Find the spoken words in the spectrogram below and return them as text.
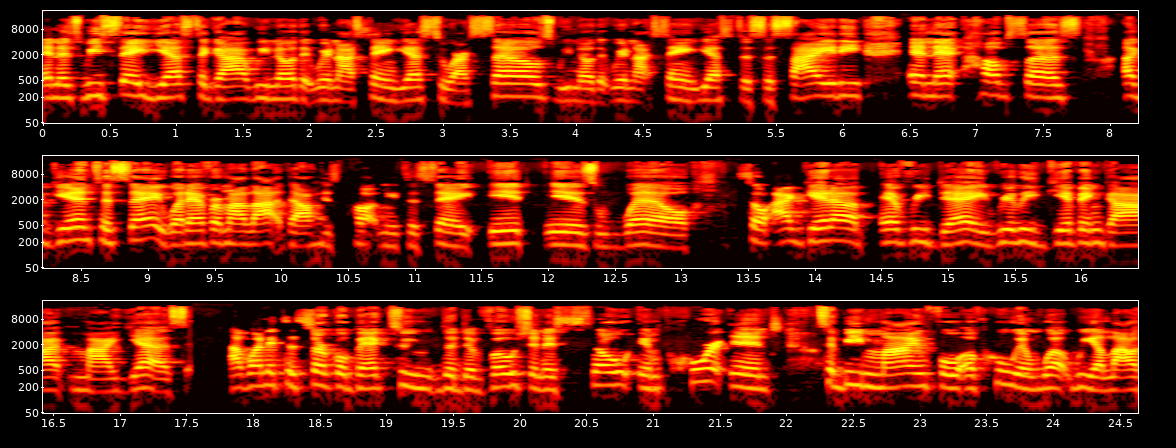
And as we say yes to God, we know that we're not saying yes to ourselves. We know that we're not saying yes to society. And that helps us again to say whatever my lockdown has taught me to say, it is well. So I get up every day really giving God my yes. I wanted to circle back to the devotion. It's so important to be mindful of who and what we allow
